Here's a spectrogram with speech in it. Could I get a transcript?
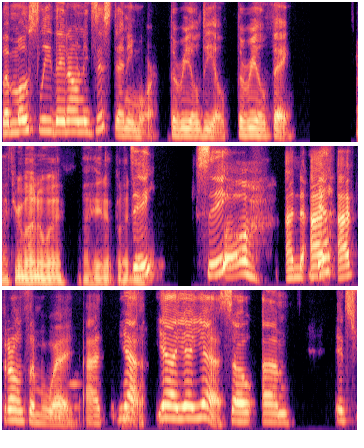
but mostly they don't exist anymore. The real deal, the real thing. I threw mine away. I hate it, but I see, do. see. Oh, and yeah. I I've thrown some away. I yeah, yeah, yeah, yeah. So um, it's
